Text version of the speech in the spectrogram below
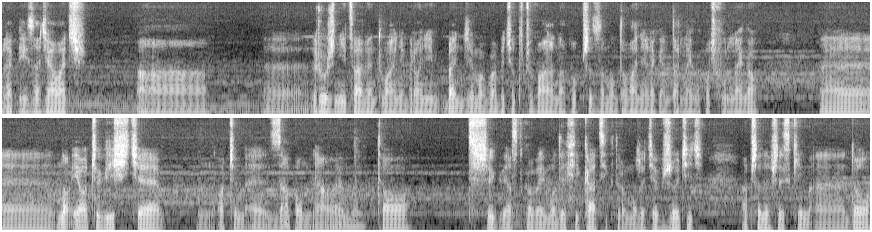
lepiej zadziałać, a e, różnica ewentualnie broni będzie mogła być odczuwalna poprzez zamontowanie legendarnego poczwórnego. E, no i oczywiście, mm, o czym e, zapomniałem, to trzygwiazdkowej modyfikacji, którą możecie wrzucić, a przede wszystkim e, do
